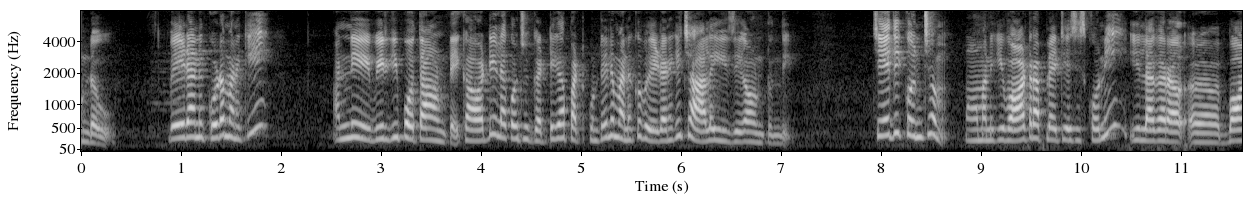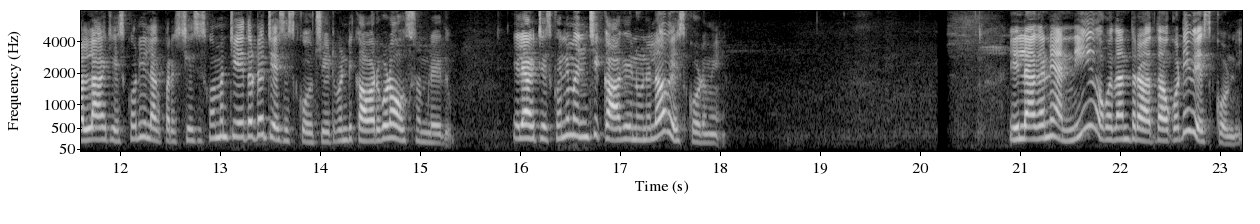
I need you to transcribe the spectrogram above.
ఉండవు. వేయడానికి కూడా మనకి అన్నీ విరిగిపోతూ ఉంటాయి. కాబట్టి ఇలా కొంచెం గట్టిగా పట్టుకుంటేనే మనకు వేయడానికి చాలా ఈజీగా ఉంటుంది. చేతి కొంచెం మనకి వాటర్ అప్లై చేసేసుకొని ఇలాగ బాల్ లాగా చేసుకొని ఇలాగ ప్రెస్ చేసేసుకొని మనం చేతితో చేసేసుకోవచ్చు. ఎటువంటి కవర్ కూడా అవసరం లేదు. ఇలాగ చేసుకొని మంచి కాగే నూనెలో వేసుకోవడమే. ఇలాగనే అన్నీ ఒకదాని తర్వాత ఒకటి వేసుకోండి.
